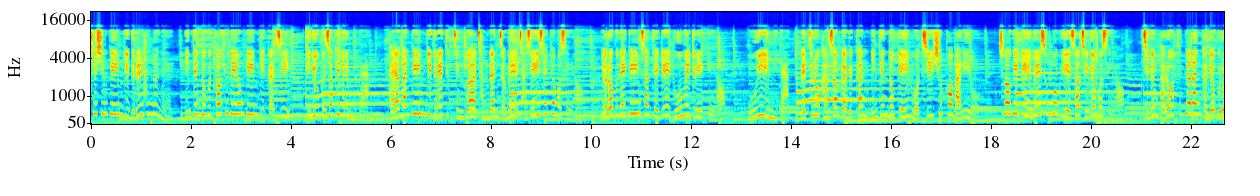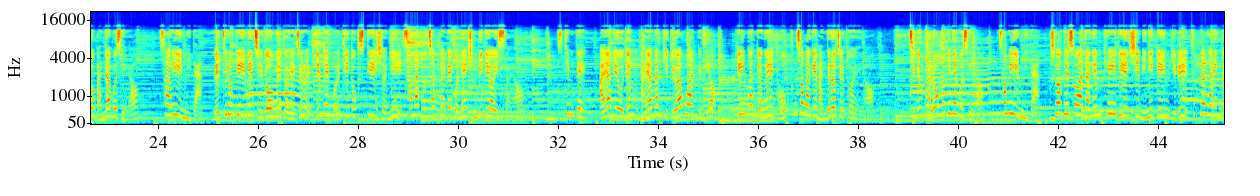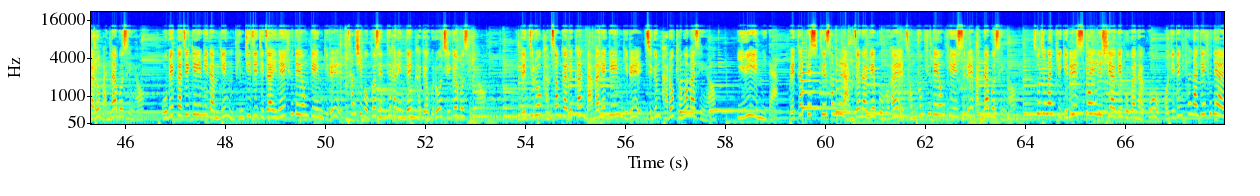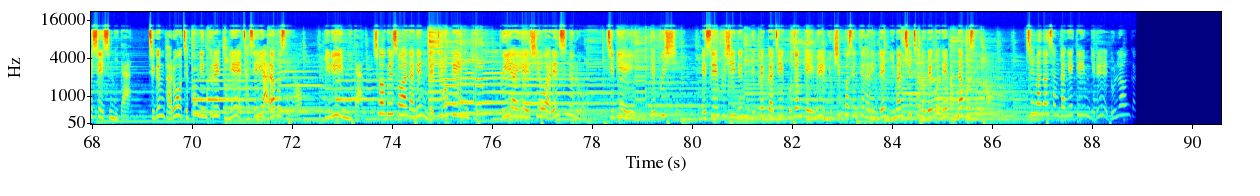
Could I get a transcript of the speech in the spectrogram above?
최신 게임기들을 한눈에 닌텐도부터 휴대용 게임기까지 비교 분석해드립니다. 다양한 게임기들의 특징과 장단점을 자세히 살펴보세요. 여러분의 게임 선택에 도움을 드릴게요. 5위입니다. 레트로 감성 가득한 닌텐도 게임 워치 슈퍼 마리오. 추억의 게임을 손목 위에서 즐겨보세요. 지금 바로 특별한 가격으로 만나보세요. 4위입니다. 레트로 게임의 즐거움을 더해줄 겜맥 멀티독 스테이션이 49,800원에 준비되어 있어요. 스팀덱, 아야네오 등 다양한 기기와 호환되며 게임 환경을 더욱 풍성하게 만들어줄 거예요. 지금 바로 확인해보세요. 3위입니다. 추억을 소환하는 KDNC 미니게임기를 특별 할인가로 만나보세요. 500가지 게임이 담긴 빈티지 디자인의 휴대용 게임기를 35% 할인된 가격으로 즐겨보세요. 레트로 감성 가득한 나만의 게임기를 지금 바로 경험하세요. 2위입니다. 메타퀘스트 3을 안전하게 보호할 정품 휴대용 케이스를 만나보세요. 소중한 기기를 스타일리시하게 보관하고 어디든 편하게 휴대할 수 있습니다. 지금 바로 제품 링크를 통해 자세히 알아보세요. 1위입니다. 추억을 소환하는 레트로 게임기 VILCORN 스누로 GBA, FC, SFC 등 600가지 고전 게임을 60% 할인된 27,500원에 만나보세요. 7만원 상당의 게임기를 놀라운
